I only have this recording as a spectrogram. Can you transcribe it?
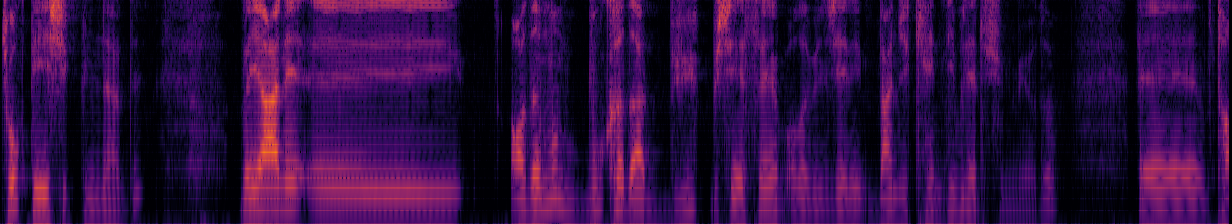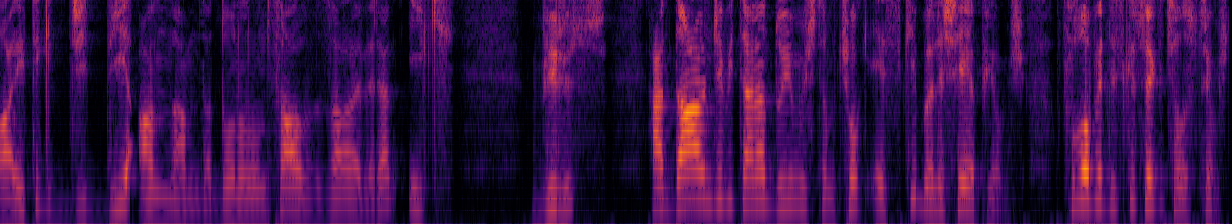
Çok değişik günlerdi. Ve yani eee, adamın bu kadar büyük bir şeye sebep olabileceğini bence kendi bile düşünmüyordu e, tarihteki ciddi anlamda donanımsal zarar veren ilk virüs. Ha, daha önce bir tane duymuştum. Çok eski böyle şey yapıyormuş. Floppy diski sürekli çalıştırıyormuş.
